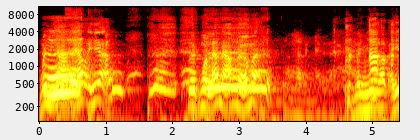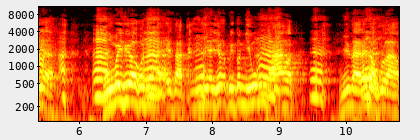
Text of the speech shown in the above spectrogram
ไม่มีทางแล้วไอ้เหี้ยสึกหมดแล้วหนามเหนิมอะไม่มีหรอกไอ้เหี้ยกูไม่เชื่อคนนึงไอ้สัตว์มีเมียเยอะปีนต้นนิ้วไม่มีทางหรอกมีแต่ได้ดอกกุหลาบ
